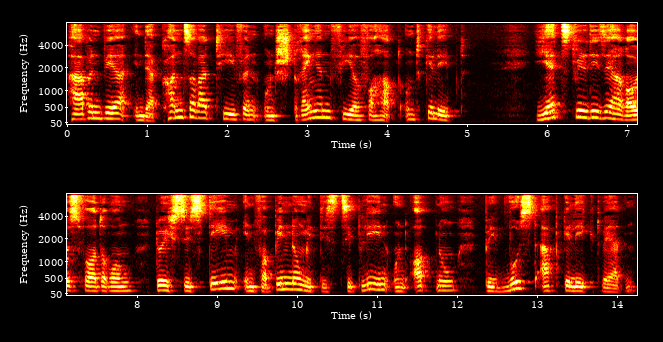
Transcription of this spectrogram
haben wir in der konservativen und strengen Vier verharrt und gelebt. Jetzt will diese Herausforderung durch System in Verbindung mit Disziplin und Ordnung bewusst abgelegt werden,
